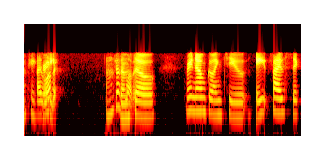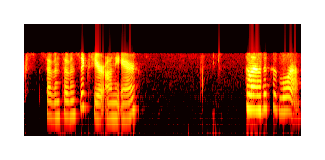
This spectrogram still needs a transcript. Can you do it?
Okay, great. I love it. Awesome. Just love it. So right now I'm going to eight five six seven seven six here on the air. Hello, this is Laura.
